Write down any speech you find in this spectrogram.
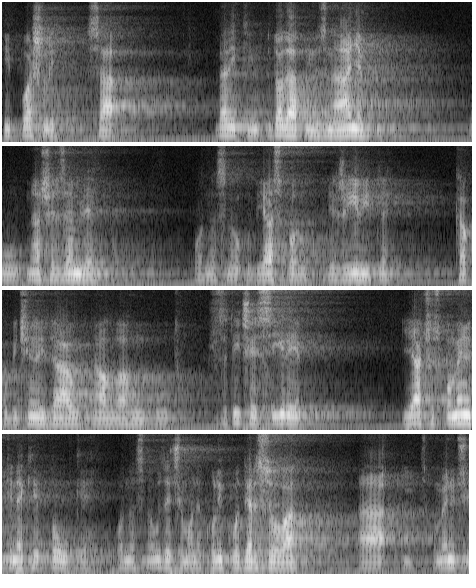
i pošli sa velikim dodatnim znanjem u naše zemlje, odnosno u dijasporu gdje živite, kako bi činili davu na Allahom putu. Što se tiče Sirije, ja ću spomenuti neke pouke, odnosno uzet ćemo nekoliko dersova, a i spomenut ću,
